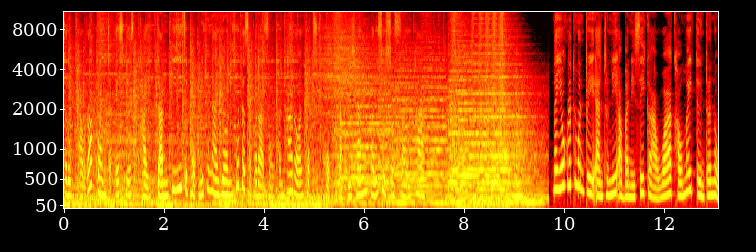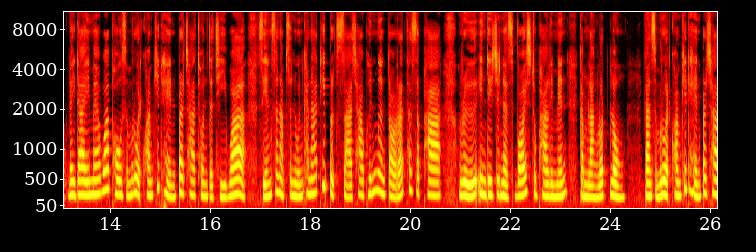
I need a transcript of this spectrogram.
สรุปข่าวรอบวันจาก SBS ไทย จันทร์ที่ 26 มิถุนายน พุทธศักราช 2566 กับดิฉัน ปริสุทธ์สดใสค่ะ นายกรัฐมนตรีแอนโทนีอัลบานิซีกล่าวว่าเขาไม่ตื่นตระหนกใด ๆ แม้ว่าโพลสำรวจความคิดเห็นประชาชนจะชี้ว่า เสียงสนับสนุนคณะที่ปรึกษาชาวพื้นเมืองต่อรัฐสภา หรือ Indigenous Voice to Parliament กำลังลดลง การสำรวจความคิดเห็นประชา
